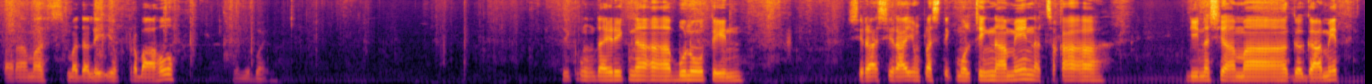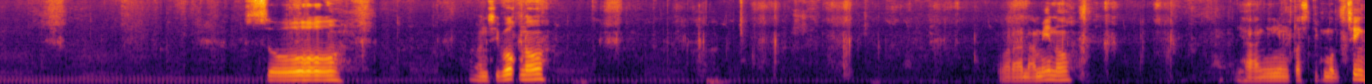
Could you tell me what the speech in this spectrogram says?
para mas madali yung trabaho. Kasi kung direct na bunutin, sira-sira yung plastic mulching namin at saka hindi na siya magagamit. So, ang sibok, no? Para namin, no? Ihangin yung plastic mulching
